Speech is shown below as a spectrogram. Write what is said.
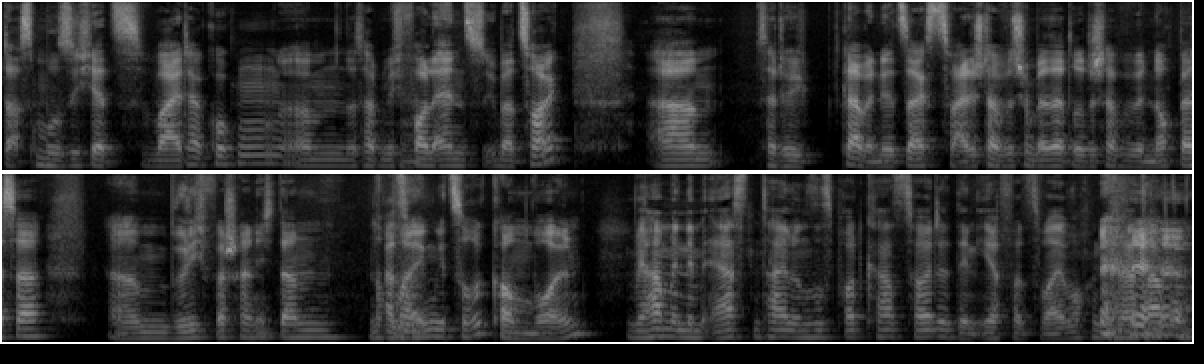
das muss ich jetzt weiter gucken. Ähm, das hat mich vollends überzeugt. Ähm, ist natürlich klar, wenn du jetzt sagst, zweite Staffel ist schon besser, dritte Staffel wird noch besser, ähm, würde ich wahrscheinlich dann nochmal also, irgendwie zurückkommen wollen. Wir haben in dem ersten Teil unseres Podcasts heute, den ihr vor zwei Wochen gehört habt,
